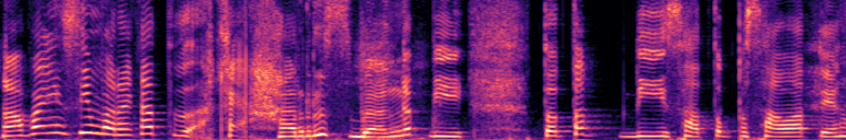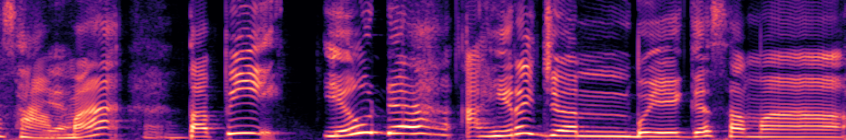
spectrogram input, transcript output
Ngapain sih mereka kayak harus banget di tetap di satu pesawat yang sama tapi ya udah akhirnya John Boyega sama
